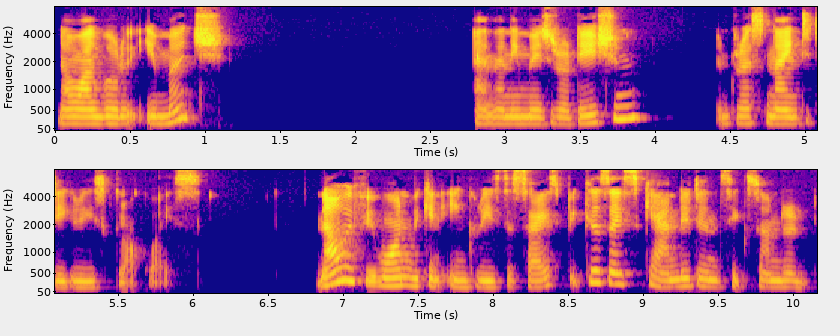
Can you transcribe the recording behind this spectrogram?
Now I'll go to image and then image rotation and press 90 degrees clockwise. Now if you want, we can increase the size because I scanned it in 600.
